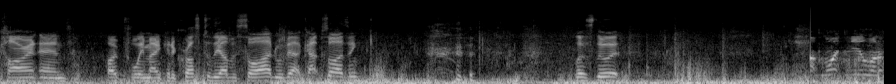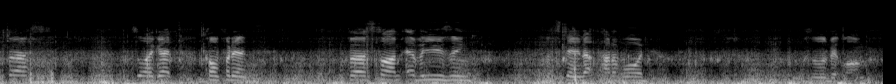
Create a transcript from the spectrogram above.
current and hopefully make it across to the other side without capsizing. Let's do it. I might kneel on it first so I get confidence. First time ever using the stand-up paddleboard. It's a little bit long.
